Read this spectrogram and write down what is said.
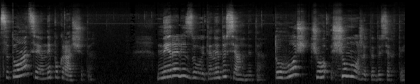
ситуацію не покращите. Не реалізуєте, не досягнете того, що, що можете досягти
